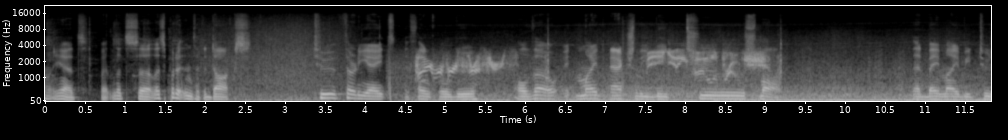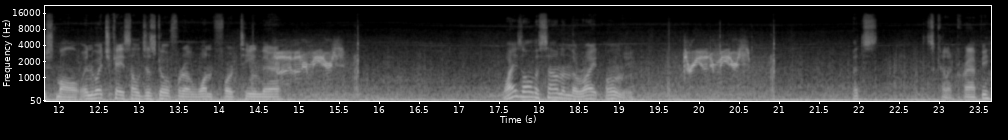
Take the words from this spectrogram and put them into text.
not yet. But let's uh, let's put it into the docks. 238, I think will do. Although it might actually be too small. That bay might be too small. In which case, I'll just go for a 114 there. Why is all the sound on the right only? 300 meters. That's that's kind of crappy.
